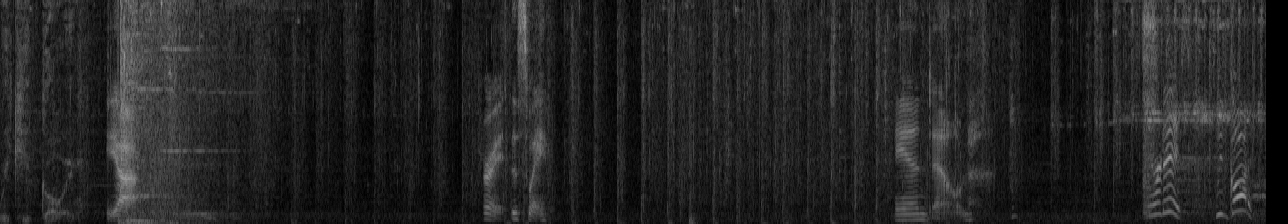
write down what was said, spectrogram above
We keep going. Yeah. All right, this way. And down. There it is! We've got it!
